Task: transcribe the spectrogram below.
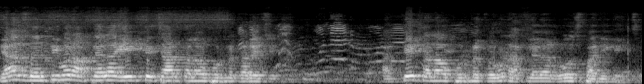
त्याच धर्तीवर आपल्याला एक ते चार तलाव पूर्ण करायचे. आणि ते तलाव पूर्ण करून आपल्याला रोज पाणी घ्यायचं.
